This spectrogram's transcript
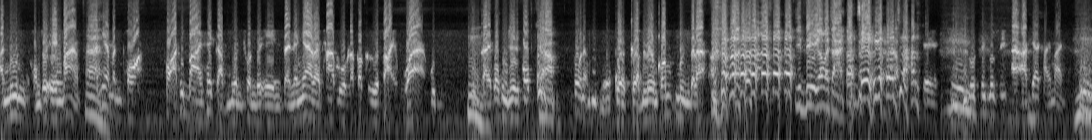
อันนุ่นของตัวเองบ้างอ่าอันเนี้ยมันพอพออธิบายให้กับมวลชนตัวเอง แต่ในแง่รายภาพรวมแล้วก็คือสายหัวคุณอืคุณมไก่พวกคุณยุทธภพครับ โทษนะโอ้โหเกือบเกือบลืมก็มึงไปแล้วยินดีครับอาจารย์ เจอกับอาจารโอย์เครุดซิรุดซิอะอะแก้ไขใหม่ อืม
